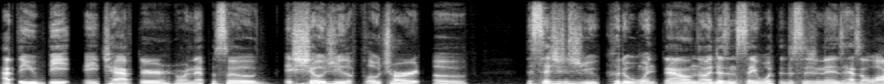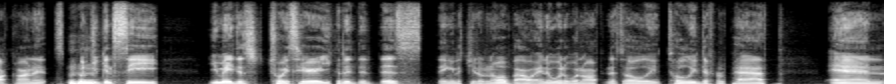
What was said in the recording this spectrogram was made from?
after you beat a chapter or an episode, it shows you the flowchart of decisions you could have went down. Now it doesn't say what the decision is; has a lock on it, but Mhm. you can see you made this choice here. You could have did this thing that you don't know about, and it would have went off in a totally totally different path. And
